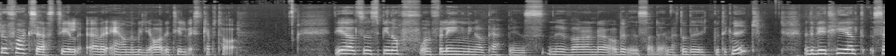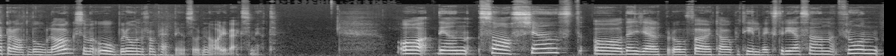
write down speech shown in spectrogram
för att få access till över en miljard i tillväxtkapital. Det är alltså en spin-off och en förlängning av Peppins nuvarande och bevisade metodik och teknik. Men det blir ett helt separat bolag som är oberoende från Peppins ordinarie verksamhet. Och det är en SaaS-tjänst och den hjälper då företag på tillväxtresan från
